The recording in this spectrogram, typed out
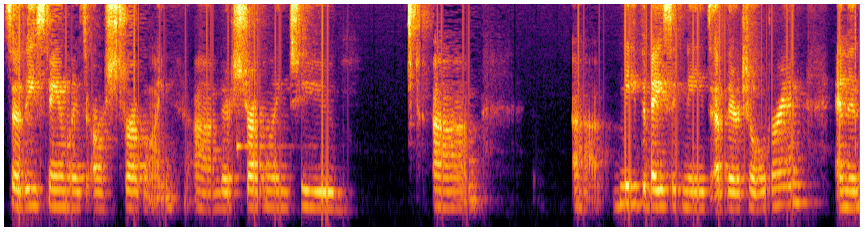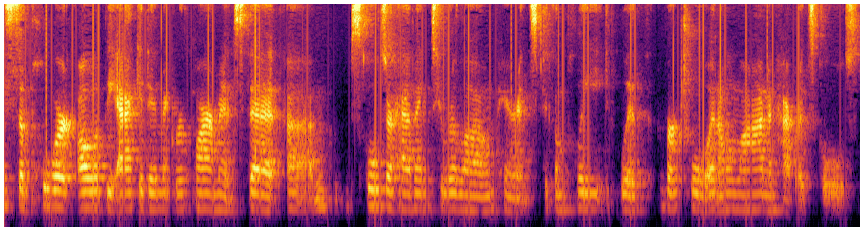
So these families are struggling. Um, they're struggling to um, uh, meet the basic needs of their children and then support all of the academic requirements that um, schools are having to rely on parents to complete with virtual and online and hybrid schools.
